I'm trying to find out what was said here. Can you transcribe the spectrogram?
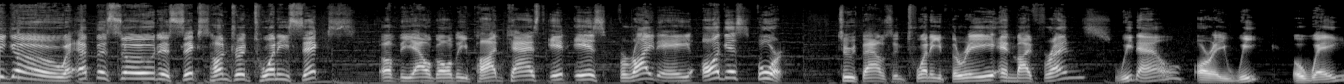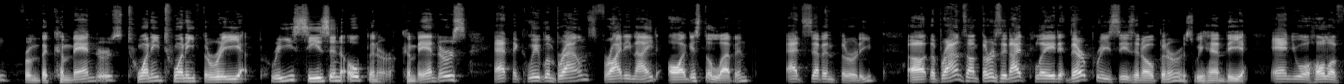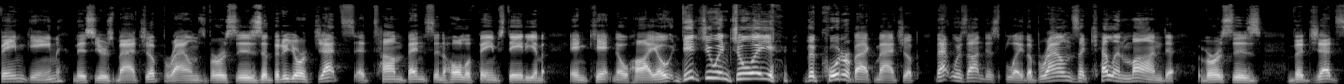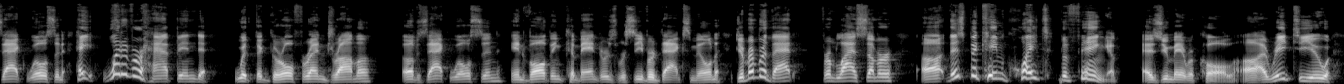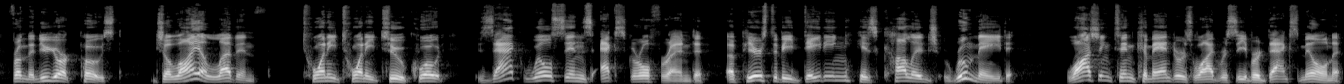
We go. Episode 626 of the Al Galdi podcast. It is Friday, August 4th, 2023. And my friends, we now are a week away from the Commanders 2023 preseason opener. Commanders at the Cleveland Browns Friday night, August 11th at 7:30. Uh, the Browns on Thursday night played their preseason opener as we had the annual Hall of Fame game. This year's matchup: Browns versus the New York Jets at Tom Benson Hall of Fame Stadium in Canton, Ohio. Did you enjoy the quarterback matchup that was on display? The Browns, a Kellen Mond versus the Jets, Zach Wilson. Hey, whatever happened with the girlfriend drama of Zach Wilson involving Commanders receiver Dax Milne? Do you remember that? From last summer, uh, this became quite the thing, as you may recall. Uh, I read to you from the New York Post, July 11th, 2022, quote, Zach Wilson's ex girlfriend appears to be dating his college roommate, Washington Commanders wide receiver Dax Milne,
